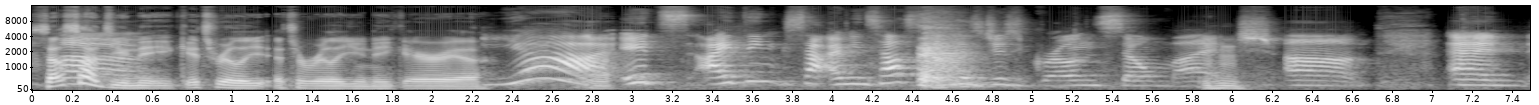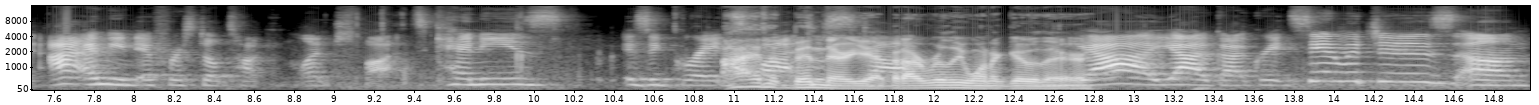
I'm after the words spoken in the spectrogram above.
Southside's Um, unique. It's really it's a really unique area. Yeah, it's. I think. I mean, Southside has just grown so Mm-hmm. much. Um, and I, I mean, if we're still talking lunch spots, Kenny's is a great. I haven't been there yet, but I really want to go there. Yeah, yeah, got great sandwiches. Um,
